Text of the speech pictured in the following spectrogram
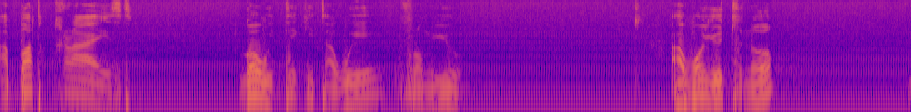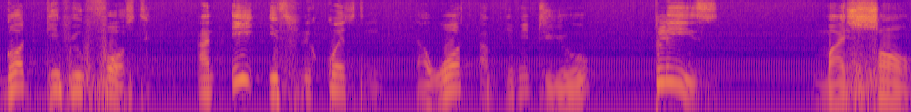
about Christ, God will take it away from you. I want you to know God gave you first, and He is requesting that what I've given to you, please, my son,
